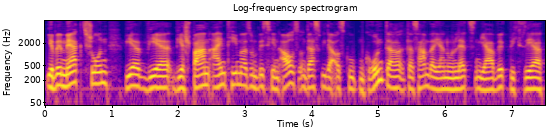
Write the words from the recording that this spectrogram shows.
Ihr bemerkt schon, wir, wir, wir sparen ein Thema so ein bisschen aus und das wieder aus gutem Grund. Da, das haben wir ja nun im letzten Jahr wirklich sehr,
